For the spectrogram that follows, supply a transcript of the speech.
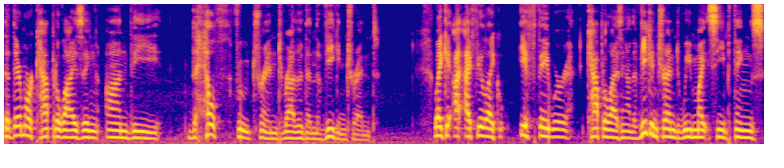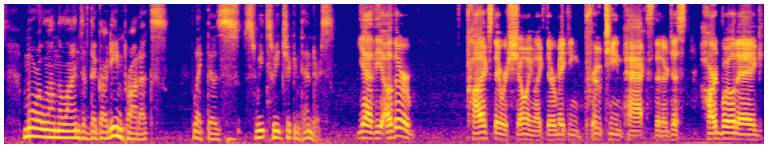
that they're more capitalizing on the the health food trend rather than the vegan trend. Like I, I feel like if they were capitalizing on the vegan trend, we might see things more along the lines of the Gardein products, like those sweet sweet chicken tenders. Yeah, the other products they were showing, like they were making protein packs that are just hard boiled egg,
